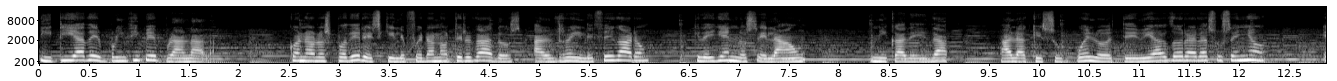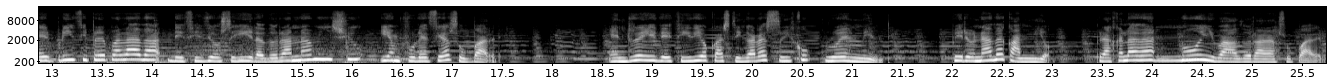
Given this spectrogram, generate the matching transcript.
y tía del príncipe Prahlada. Cuando los poderes que le fueron otorgados al rey le cegaron, creyéndose la única deidad a la que su pueblo debía adorar a su señor, el príncipe Prahlada decidió seguir adorando a Mishu y enfureció a su padre el rey decidió castigar a su hijo cruelmente. Pero nada cambió. Prahlada no iba a adorar a su padre.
